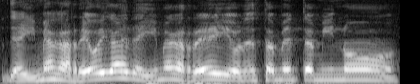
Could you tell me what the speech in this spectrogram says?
de ahí me agarré, oiga, de ahí me agarré y honestamente a mí no,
